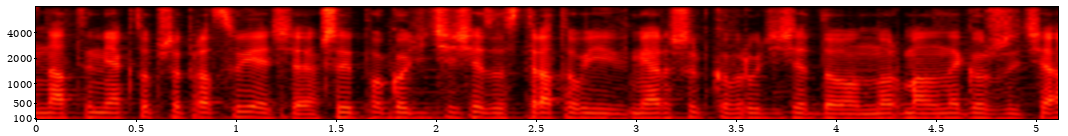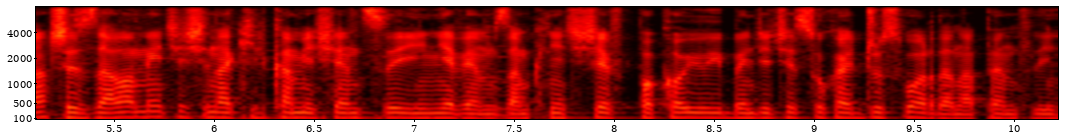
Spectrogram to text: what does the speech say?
na tym, jak to przepracujecie. Czy pogodzicie się ze stratą i w miarę szybko wrócicie do normalnego życia, czy załamiecie się na kilka miesięcy i nie wiem, zamkniecie się w pokoju i będziecie słuchać Juice WRLD'a na pętli.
